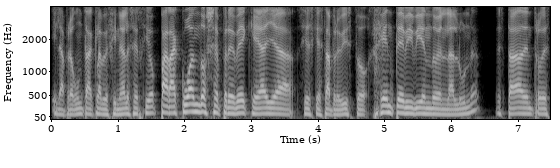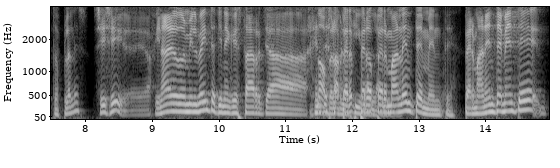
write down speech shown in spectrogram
Y la pregunta clave final, Sergio, ¿para cuándo se prevé que haya, si es que está previsto, gente viviendo en la Luna? ¿Está dentro de estos planes? Sí, sí, eh, a finales de 2020 tiene que estar ya gente no, pero, per- establecida. pero en la Luna. permanentemente. Permanentemente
